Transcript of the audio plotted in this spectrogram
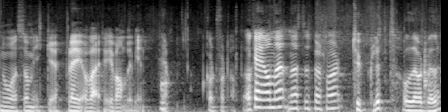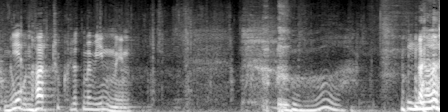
Noe som ikke pleier å være i vanlig vin. Ja. Kort fortalt. Ok, Anne, neste spørsmål. Tuklet, hadde det vært bedre? Noen har tuklet med vinen min. Når,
